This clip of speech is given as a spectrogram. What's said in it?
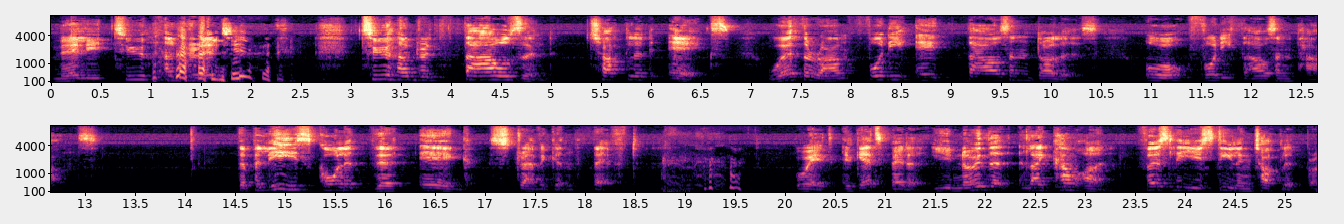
nearly 200 200,000 chocolate eggs worth around $48,000 or 40,000 pounds. The police call it the egg extravagant theft. Wait, it gets better. You know that, like, come on. Firstly, you're stealing chocolate, bro.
